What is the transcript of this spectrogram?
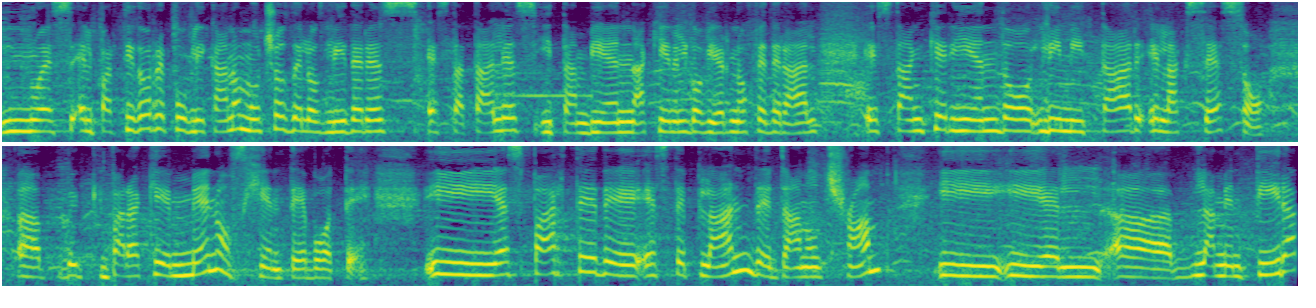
El Partido Republicano, muchos de los líderes estatales y también aquí en el gobierno federal están queriendo limitar el acceso eh, para que menos gente vote. Y es parte de este plan de Donald Trump y, ah, la mentira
